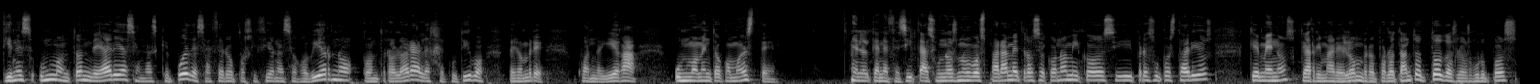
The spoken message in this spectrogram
Tienes un montón de áreas en las que puedes hacer oposición a ese gobierno, controlar al Ejecutivo. Pero hombre, cuando llega un momento como este, en el que necesitas unos nuevos parámetros económicos y presupuestarios que menos que arrimar el hombro. Por lo tanto, todos los grupos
